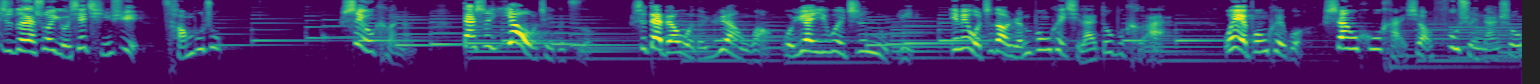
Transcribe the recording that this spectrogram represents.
一直都在说有些情绪藏不住，是有可能。但是“要”这个字，是代表我的愿望，我愿意为之努力，因为我知道人崩溃起来都不可爱，我也崩溃过，山呼海啸，覆水难收。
